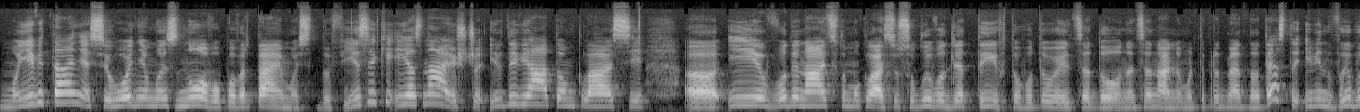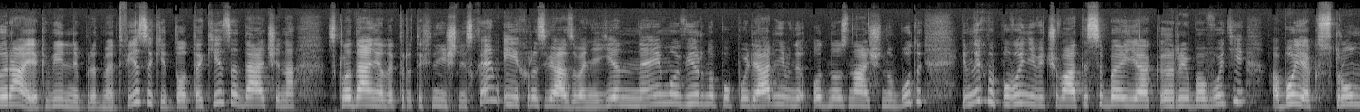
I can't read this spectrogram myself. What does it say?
Мої вітання! Сьогодні ми знову повертаємось до фізики, і я знаю, що і в 9 класі, е, і в 11 класі, особливо для тих, хто готується до національного мультипредметного тесту, і він вибирає як вільний предмет фізики, то такі задачі на складання електротехнічних схем і їх розв'язування є неймовірно популярні. Вони однозначно будуть, і в них ви повинні відчувати себе як риба в воді або як струм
